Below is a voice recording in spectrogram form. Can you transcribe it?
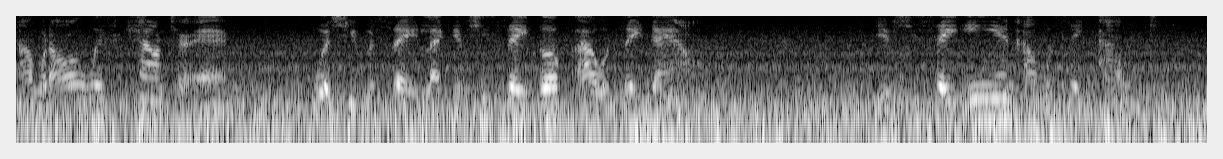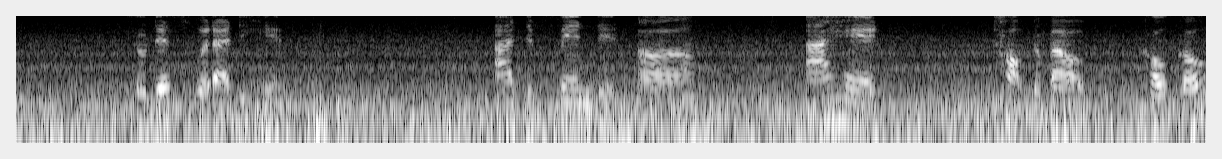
I would always counteract what she would say. Like if she say up, I would say down. If she say in, I would say out. So that's what I did. I defended, uh, I had talked about Coco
